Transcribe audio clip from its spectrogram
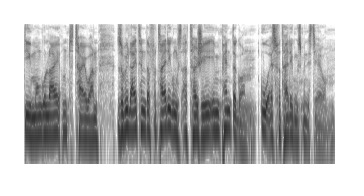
die Mongolei und Taiwan sowie leitender Verteidigungsattaché im Pentagon, US-Verteidigungsministerium.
